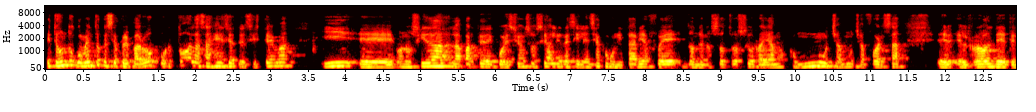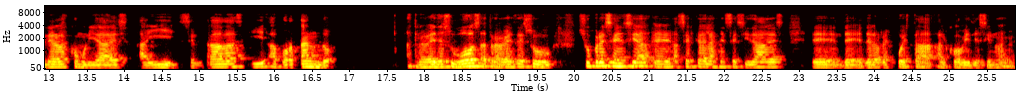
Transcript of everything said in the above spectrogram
Este es un documento que se preparó por todas las agencias del sistema y eh, ONUCIDA, la parte de cohesión social y resiliencia comunitaria fue donde nosotros subrayamos con mucha, mucha fuerza el, rol de tener a las comunidades ahí, sentadas y aportando a través de su voz, a través de su, su presencia eh, acerca de las necesidades eh, de, la respuesta al COVID-19.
